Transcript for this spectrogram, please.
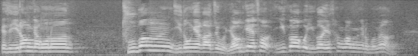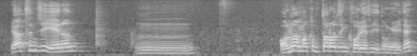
그래서 이런 경우는 두 번 이동해 가지고 여기에서 이거하고 이거의 상관관계를 보면 여하튼지 얘는 음 얼마만큼 떨어진 거리에서 이동해야 돼?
